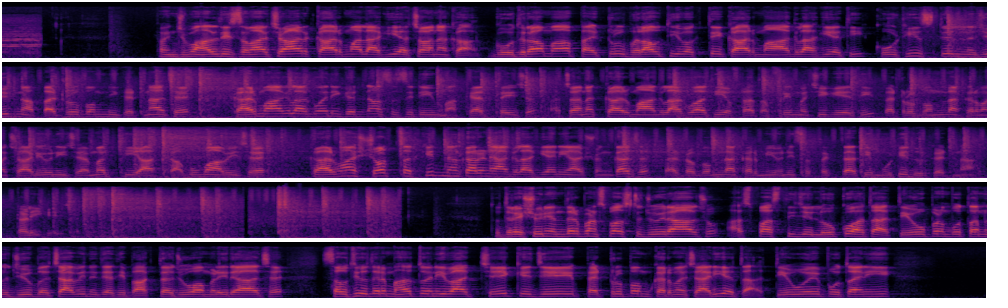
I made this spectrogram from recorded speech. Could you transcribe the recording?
પંચમહાલથી સમાચાર, કારમાં લાગી અચાનક આગ. ગોધરામાં પેટ્રોલ ભરાવતી વખતે કારમાં આગ લાગી હતી. કોઠી સ્ટીલ નજીકના પેટ્રોલ પંપની ઘટના છે. કારમાં આગ લાગવાની ઘટના સીસીટીવીમાં કેદ થઈ છે. અચાનક કારમાં આગ લાગવાથી અફરાતફરી મચી ગઈ હતી. પેટ્રોલ પંપના કર્મચારીઓની જહેમતથી આગ કાબૂમાં આવી છે. કારમાં શોર્ટ સર્કિટના કારણે આગ લાગ્યાની આશંકા છે. પેટ્રોલ પંપના કર્મીઓની સતર્કતાથી મોટી દુર્ઘટના ટળી ગઈ છે. તો દ્રશ્યોની અંદર પણ સ્પષ્ટ જોઈ રહ્યા છો. આસપાસથી જે લોકો હતા, તેઓ પણ પોતાનો જીવ બચાવીને ત્યાંથી ભાગતા જોવા મળી રહ્યા છે. સૌથી વધારે મહત્વની વાત છે કે જે પેટ્રોલ પંપ કર્મચારી હતા, તેઓએ પોતાની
